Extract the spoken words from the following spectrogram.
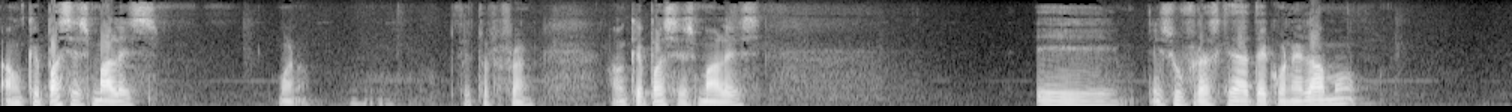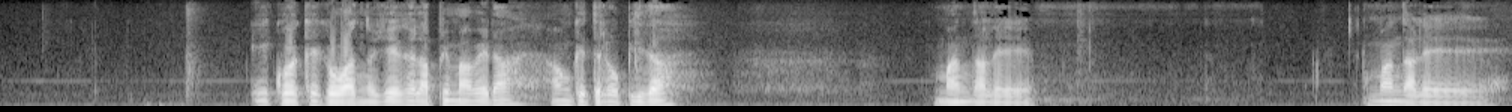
aunque pases males, bueno, cierto refrán, aunque pases males y, sufras, quédate con el amo. Y que cuando llegue la primavera, aunque te lo pida, mándale, mándale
